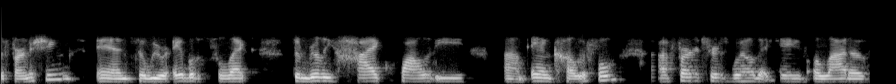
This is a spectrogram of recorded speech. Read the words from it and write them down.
the furnishings. And so we were able to select some really high quality um, and colorful uh, furniture as well that gave a lot of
